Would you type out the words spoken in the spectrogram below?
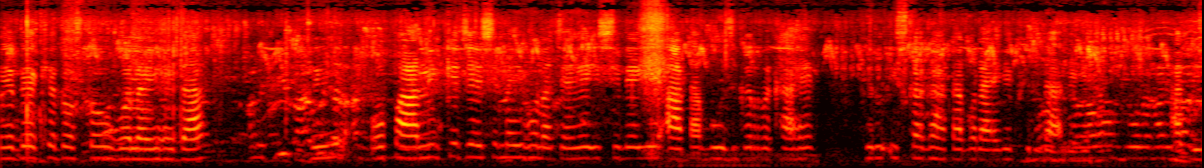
ये देखिए दोस्तों उबला ही दाल। वो पानी के जैसे नहीं होना चाहिए, इसीलिए ये आटा भूज कर रखा है। फिर इसका घाटा बनाएँगे, फिर डालेंगे अभी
